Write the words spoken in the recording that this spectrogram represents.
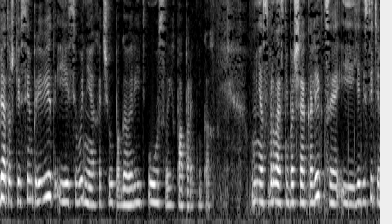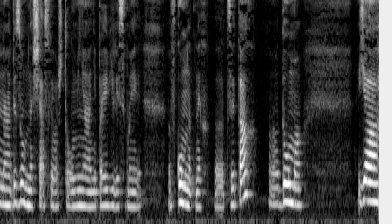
Ребятушки, всем привет! И сегодня я хочу поговорить о своих папоротниках. У меня собралась небольшая коллекция, и я действительно безумно счастлива, что у меня они появились в, моей, в комнатных э, цветах э, дома. Я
